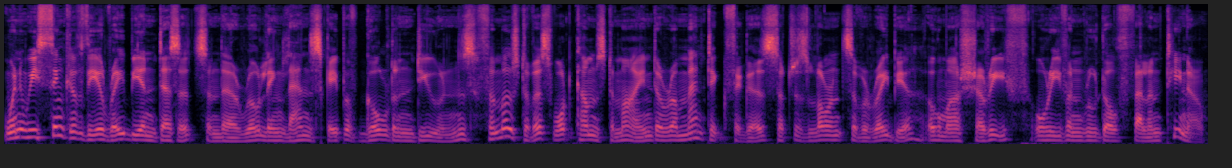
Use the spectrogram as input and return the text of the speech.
When we think of the Arabian deserts and their rolling landscape of golden dunes, for most of us what comes to mind are romantic figures such as Lawrence of Arabia, Omar Sharif, or even Rudolph Valentino.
